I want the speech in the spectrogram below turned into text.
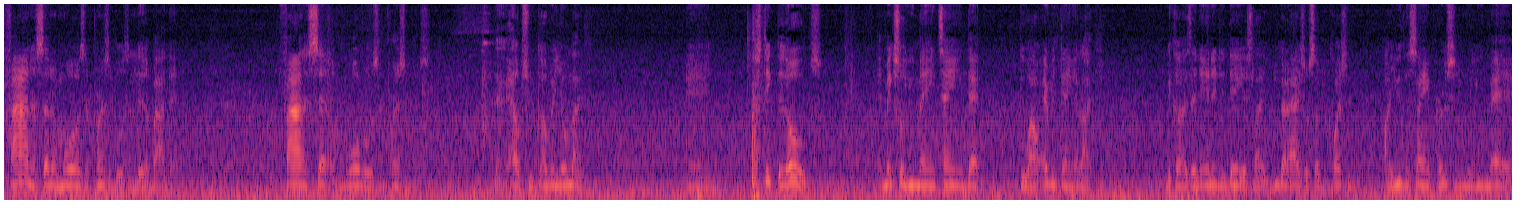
find a set of morals and principles and live by that. Find a set of morals and principles that helps you govern your life. And stick to those. And make sure you maintain that throughout everything in life. Because at the end of the day, it's like you gotta ask yourself the question: Are you the same person when you mad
